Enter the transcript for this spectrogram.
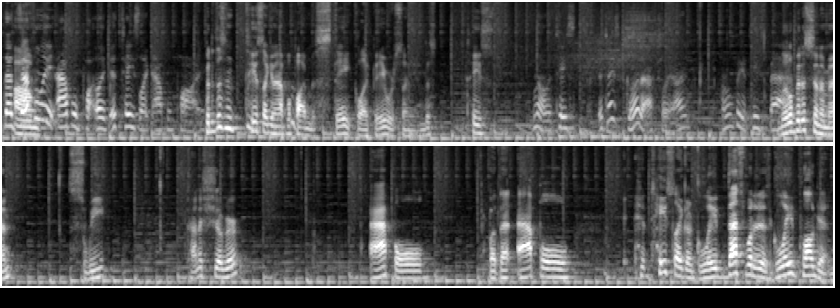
That, that's Um, definitely apple pie. Like it tastes like apple pie. But it doesn't taste like an apple pie mistake like they were saying. This tastes no, it tastes it tastes good actually. I I don't think it tastes bad. a little bit of cinnamon, sweet, kind of sugar, apple, but that apple, it tastes like a Glade. That's what it is, Glade plug-in.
